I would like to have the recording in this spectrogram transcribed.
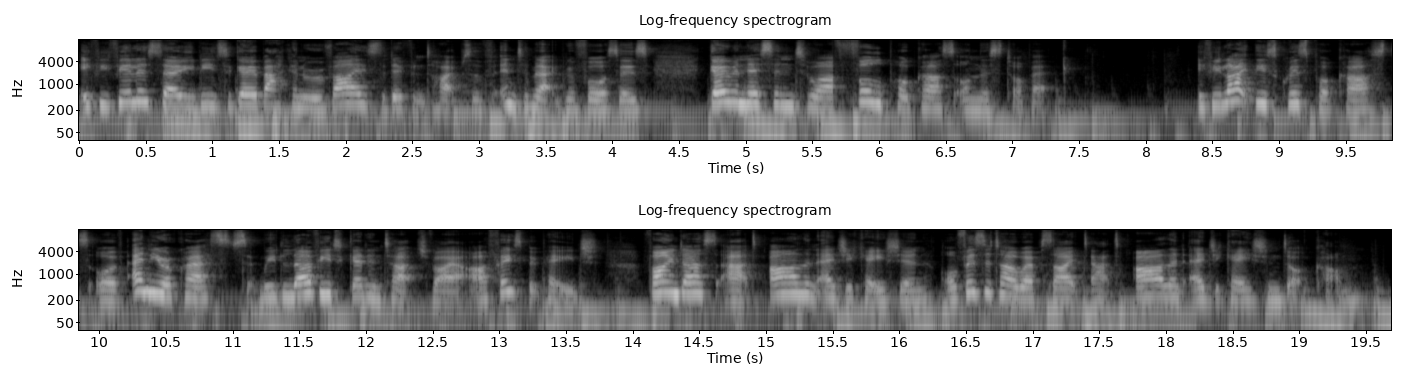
If you feel as though you need to go back and revise the different types of intermolecular forces, go and listen to our full podcast on this topic. If you like these quiz podcasts or have any requests, we'd love you to get in touch via our Facebook page. Find us at Arlen Education or visit our website at arleneducation.com.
